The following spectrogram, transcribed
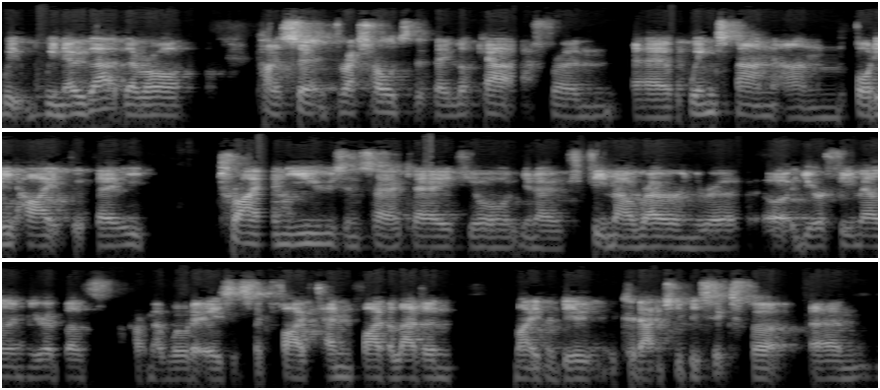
We, we know that there are kind of certain thresholds that they look at from uh, wingspan and body height that they try and use and say, okay, if you're, you know, female rower and you're a, you're a female and you're above, I can't remember what it is, it's like 5'10", 5'11", might even be it could actually be six foot. Um,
